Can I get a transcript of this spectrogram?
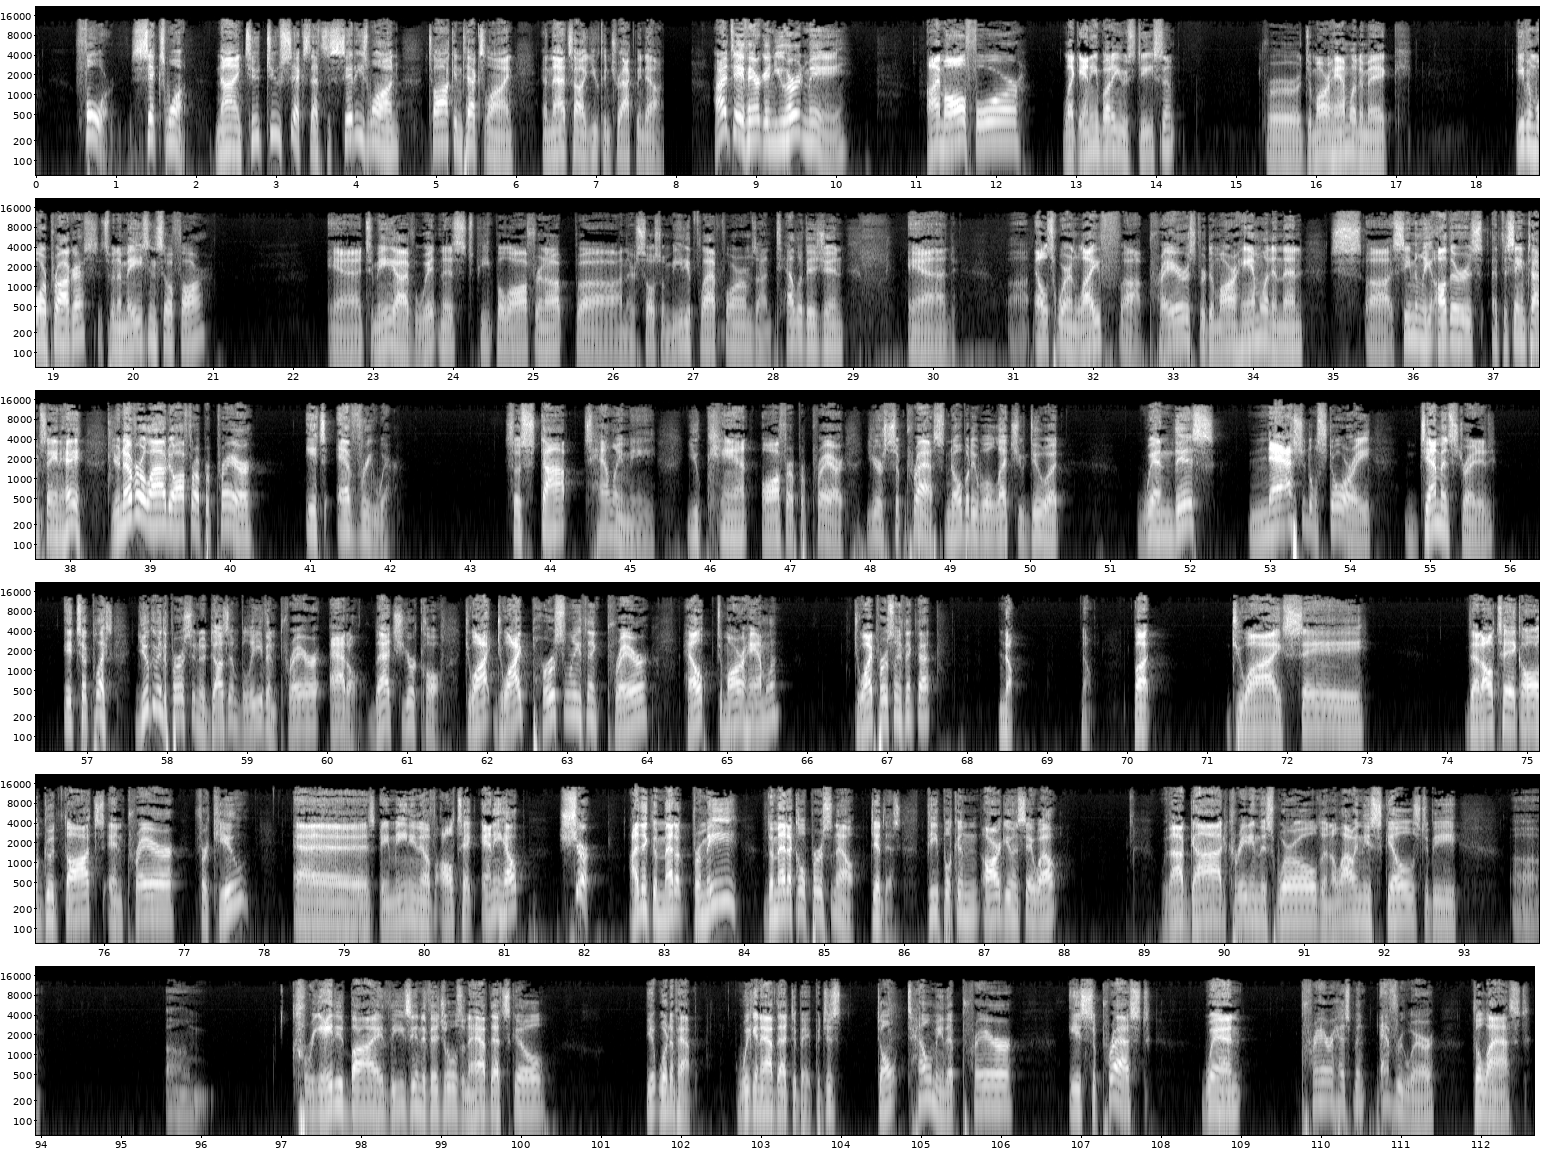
461 9226. That's the city's one talk and text line, and that's how you can track me down. All right, Dave Harrigan, you heard me. I'm all for, like anybody who's decent, for Damar Hamlin to make even more progress. It's been amazing so far. And to me, I've witnessed people offering up uh, on their social media platforms, on television, and uh, elsewhere in life uh, prayers for Damar Hamlin, and then uh, seemingly others at the same time saying, hey, you're never allowed to offer up a prayer. It's everywhere. So stop telling me you can't offer up a prayer. You're suppressed. Nobody will let you do it. When this national story demonstrated it took place. You can be the person who doesn't believe in prayer at all. That's your call. Do I do I personally think prayer helped Damar Hamlin? Do I personally think that? No. No. But do I say that I'll take all good thoughts and prayer for Q as a meaning of I'll take any help? Sure. I think the med- for me, the medical personnel did this. People can argue and say, well, without God creating this world and allowing these skills to be uh, um, created by these individuals and have that skill, it wouldn't have happened. We can have that debate, but just don't tell me that prayer is suppressed when prayer has been everywhere the last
